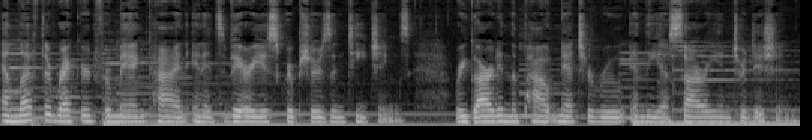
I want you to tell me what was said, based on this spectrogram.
and left the record for mankind in its various scriptures and teachings regarding the Paut Neteru and the Ausarian tradition.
